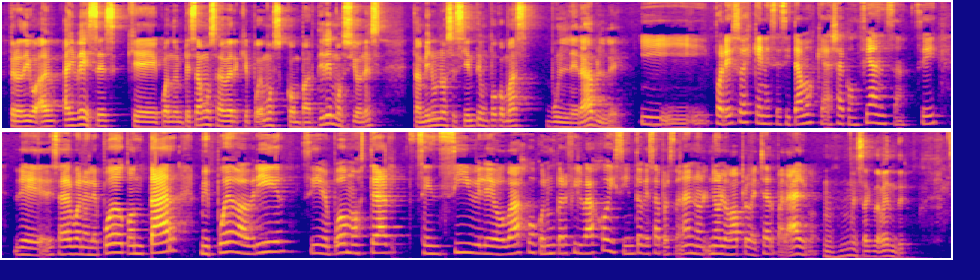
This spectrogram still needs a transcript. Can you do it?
Pero digo, hay, veces que cuando empezamos a ver que podemos compartir emociones, también uno se siente un poco más vulnerable. Y por eso es que necesitamos que haya confianza, ¿sí? De, de, saber, bueno, le puedo contar, me puedo abrir, ¿sí? Me puedo mostrar sensible o bajo, con un perfil bajo y siento que esa persona no, no lo va a aprovechar para algo. exactamente.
